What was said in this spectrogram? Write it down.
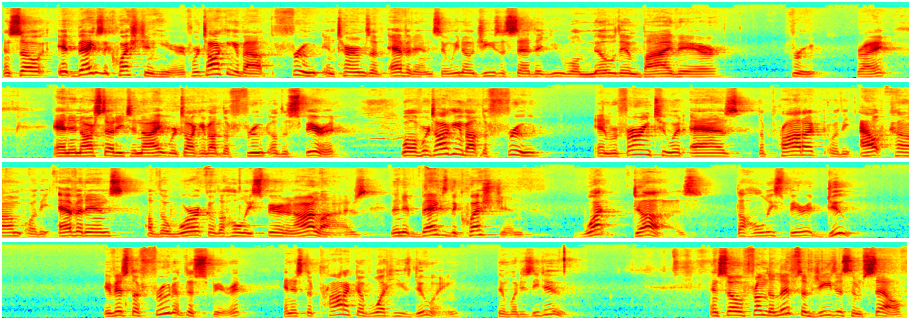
And so it begs the question here if we're talking about fruit in terms of evidence, and we know Jesus said that you will know them by their fruit, right? And in our study tonight, we're talking about the fruit of the Spirit. Well, if we're talking about the fruit and referring to it as the product or the outcome or the evidence of the work of the Holy Spirit in our lives, then it begs the question what does the Holy Spirit do? If it's the fruit of the Spirit and it's the product of what He's doing, then what does He do? And so, from the lips of Jesus Himself,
